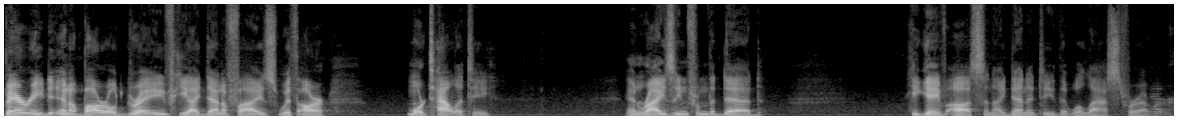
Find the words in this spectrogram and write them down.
Buried in a borrowed grave, he identifies with our mortality. And rising from the dead, he gave us an identity that will last forever.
